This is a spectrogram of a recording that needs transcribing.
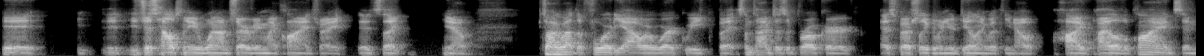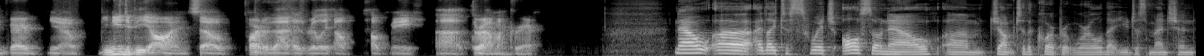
it, it it just helps me when I'm serving my clients, right? It's like you know, talk about the 40 hour work week, but sometimes as a broker, especially when you're dealing with you know high high level clients and very you know you need to be on so part of that has really helped helped me uh, throughout my career now uh, i'd like to switch also now um, jump to the corporate world that you just mentioned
